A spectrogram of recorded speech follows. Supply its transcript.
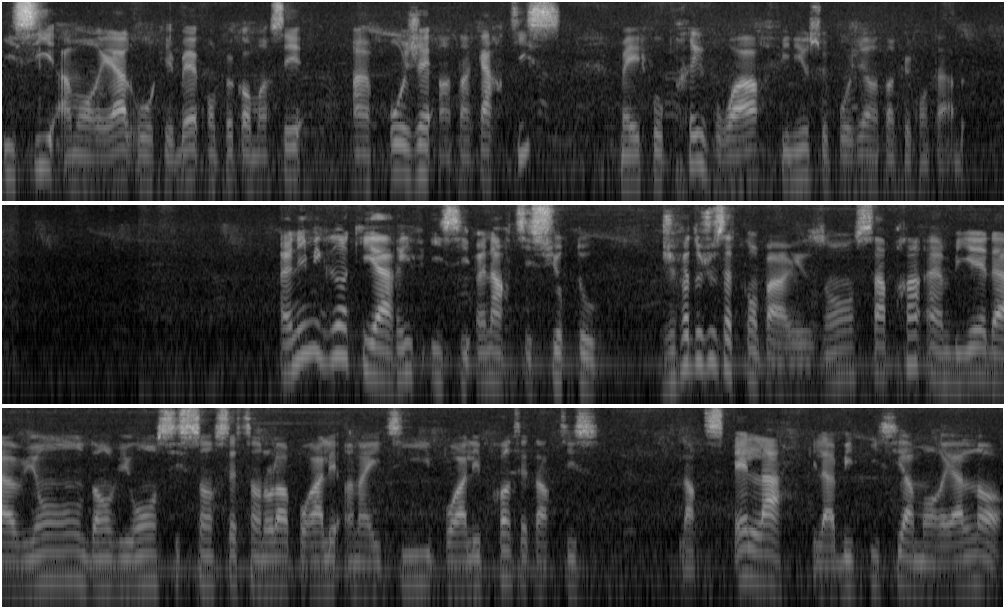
Ici à Montréal ou au Québec, on peut commencer un projet en tant qu'artiste, mais il faut prévoir finir ce projet en tant que comptable. Un immigrant qui arrive ici, un artiste surtout, je fais toujours cette comparaison. Ça prend un billet d'avion d'environ 600-700 dollars pour aller en Haïti, pour aller prendre cet artiste. L'artiste est là, il habite ici à Montréal-Nord.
